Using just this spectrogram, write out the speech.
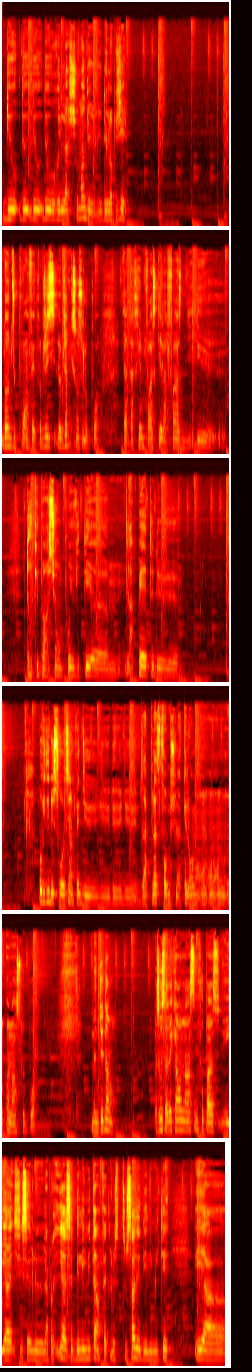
de, relâchement de l'objet. Donc du poids en fait. L'objet en question c'est le poids. Et la quatrième phase qui est la phase de, de récupération pour éviter euh, la perte de pour éviter de sortir en fait de, de, la plateforme sur laquelle on, lance le poids. Maintenant, parce que vous savez quand on lance, il faut pas, il y a, c'est délimité en fait, le, stade est délimité et il y a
